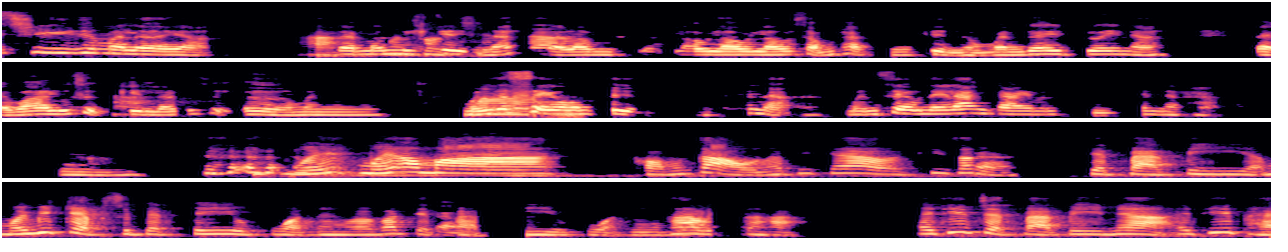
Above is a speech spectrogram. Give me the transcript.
ชชี่ขึ้นมาเลยอะ ค่ะแต่มันมีสดกลิ่นชื่นะได้แต่เราเราเราเราสัมผัสถึงกลิ่นของมันด้วยด้วยนะ แต่ว่ารู้สึกกินแล้วรู้สึกเออ มันเหมือนกับเซลล์มันตื่นเต้นอะ เหมือนเซลล์ในร่างกายมันตื่นเต้นนะคะอืม เหมวยเหมวยเอามาของเก่านะพี่แก้วที่สักค่ะเจ็ดแปดปีอะเหมวยมีเก็บสิบเอ็ดปีอยู่ขวดหนึ่งแล้วก็เจ็ดแปดปีอยู่ขวดหนึ่งห้าลิตรนะคะไอ้ที่เจ็ดแปดปีเนี่ยไอ้ที่แผล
